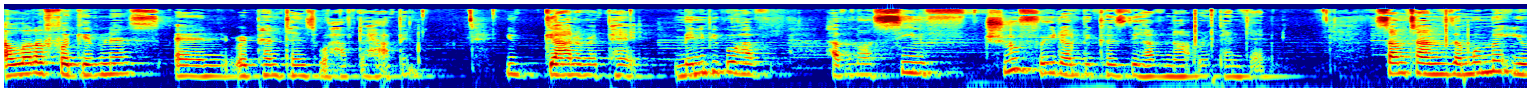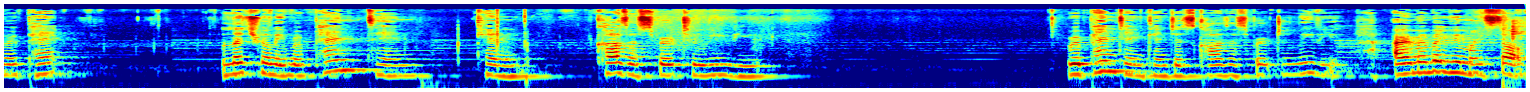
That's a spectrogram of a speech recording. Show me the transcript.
A lot of forgiveness and repentance will have to happen. You gotta repent. Many people have, have not seen true freedom because they have not repented. Sometimes the moment you repent, literally repenting can cause a spirit to leave you. Repenting can just cause a spirit to leave you. I remember even myself,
